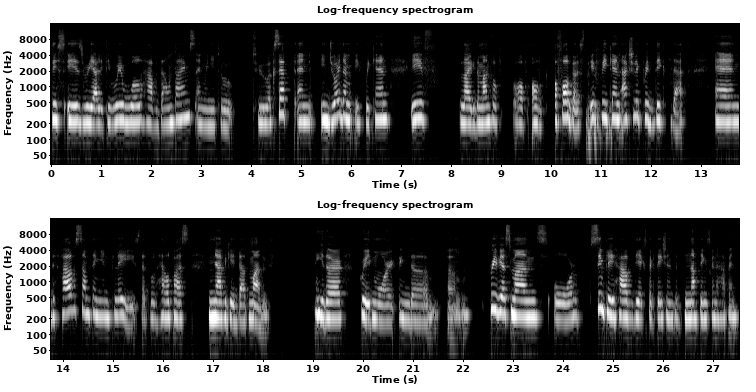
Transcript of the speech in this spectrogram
this is reality. We will have downtimes and we need to to accept and enjoy them if we can. If like the month of of of, of August, if we can actually predict that and have something in place that will help us navigate that month, either create more in the um, previous months or simply have the expectation that nothing's going to happen.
